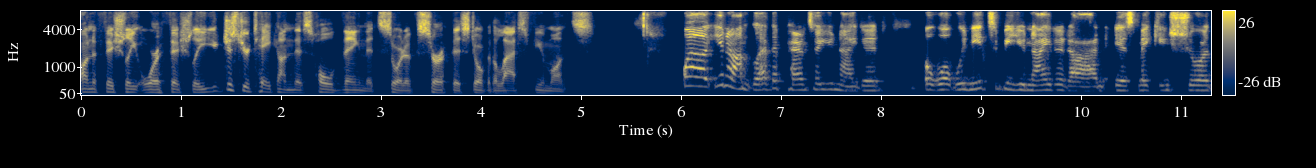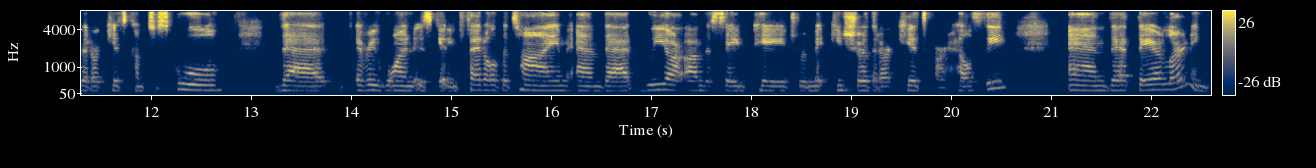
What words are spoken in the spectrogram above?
unofficially or officially. You, just your take on this whole thing that's sort of surfaced over the last few months. Well, you know, I'm glad that parents are united, but what we need to be united on is making sure that our kids come to school, that everyone is getting fed all the time, and that we are on the same page with making sure that our kids are healthy and that they are learning.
